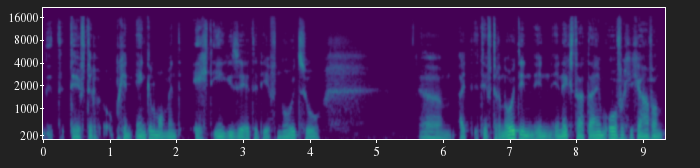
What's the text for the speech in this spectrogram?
het, het heeft er op geen enkel moment echt ingezeten. Die heeft nooit zo... Ehm, het, het heeft er nooit in, in, in extra time over gegaan van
